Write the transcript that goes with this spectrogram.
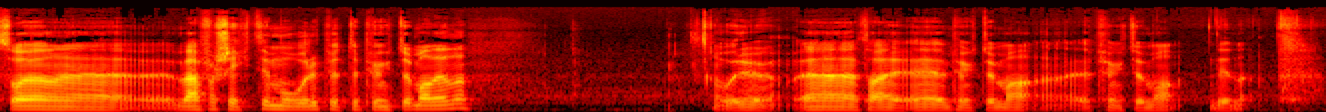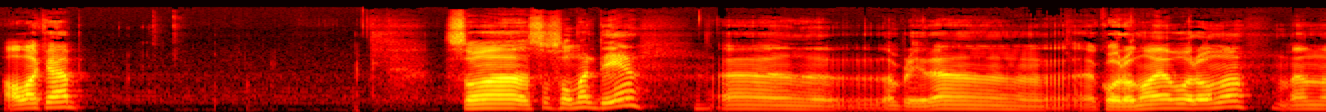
Så uh, vær forsiktig med hvor du putter punktuma dine. Hvor du uh, tar uh, punktuma, punktuma dine. Halla, cab. Så, så, sånn er det. Da blir det korona i våronna, men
